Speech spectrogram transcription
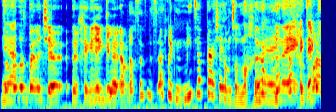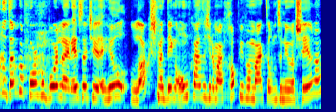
Totdat het belletje ging rinkelen en we dachten... Dit is eigenlijk niet per se om te lachen. Nee, nee. ik denk dat het ook een vorm van borderline is. Dat je heel laks met dingen omgaat. Dat je er maar een grapje van maakt om te nuanceren.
